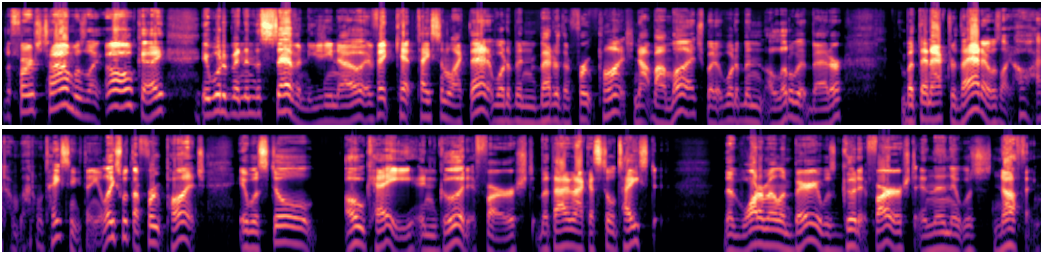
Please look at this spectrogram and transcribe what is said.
The first time was like, oh, okay. It would have been in the 70s, you know. If it kept tasting like that, it would have been better than fruit punch. Not by much, but it would have been a little bit better. But then after that, it was like, oh, I don't, I don't taste anything. At least with the fruit punch, it was still okay and good at first, but then I could still taste it. The watermelon berry was good at first, and then it was nothing.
